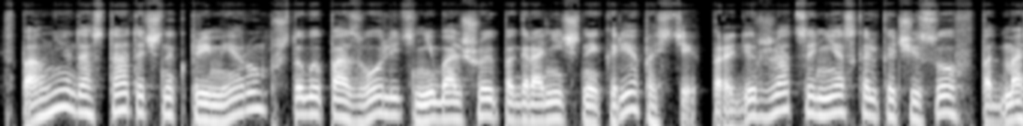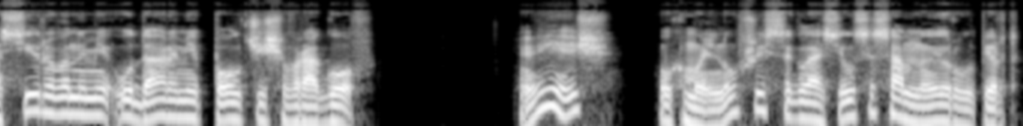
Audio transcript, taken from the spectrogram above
вполне достаточно, к примеру, чтобы позволить небольшой пограничной крепости продержаться несколько часов под массированными ударами полчищ врагов. «Вещь», — ухмыльнувшись, согласился со мной Руперт.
